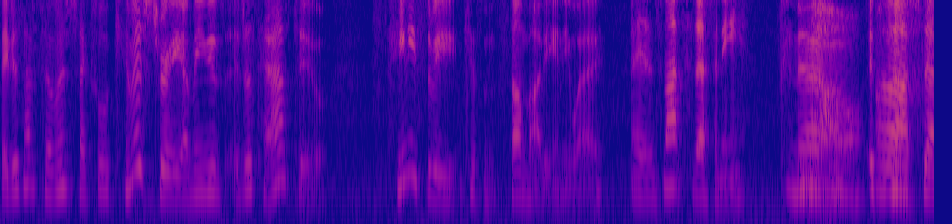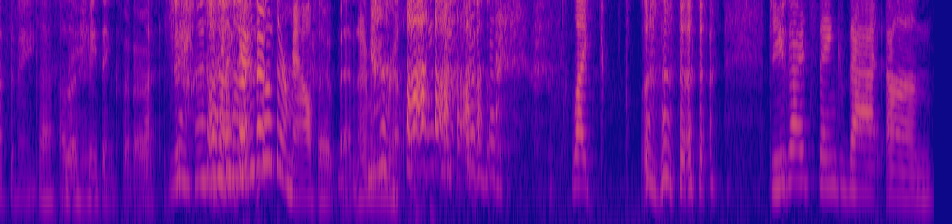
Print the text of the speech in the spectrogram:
they just have so much sexual chemistry. I mean, it, it just has to. He needs to be kissing somebody anyway. And it's not Stephanie, no. It's not Stephanie. Stephanie. although she thinks it is. she, she was with her mouth open. I mean, really. like, Do you guys think that um,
